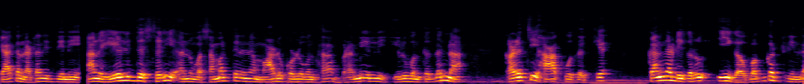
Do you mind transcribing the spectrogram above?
ಖ್ಯಾತ ನಟನಿದ್ದೀನಿ, ನಾನು ಹೇಳಿದ್ದೆ ಸರಿ ಅನ್ನುವ ಸಮರ್ಥನೆಯನ್ನು ಮಾಡಿಕೊಳ್ಳುವಂತಹ ಭ್ರಮೆಯಲ್ಲಿ ಇರುವಂಥದ್ದನ್ನು ಕಳಚಿ ಹಾಕುವುದಕ್ಕೆ ಕನ್ನಡಿಗರು ಈಗ ಒಗ್ಗಟ್ಟಿನಿಂದ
